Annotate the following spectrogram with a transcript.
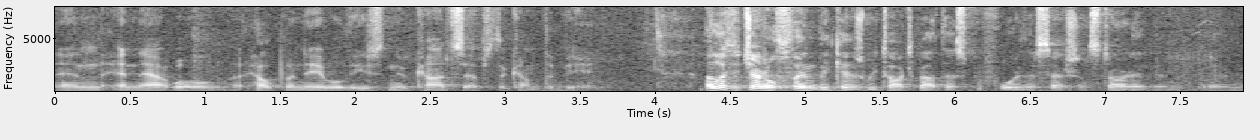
And, and that will help enable these new concepts to come to being. I looked at General Flynn because we talked about this before the session started, and, and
